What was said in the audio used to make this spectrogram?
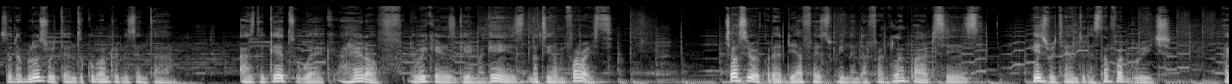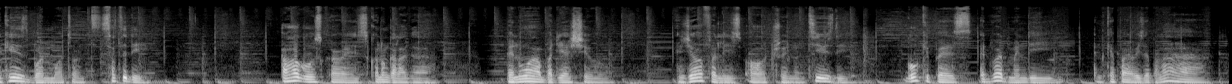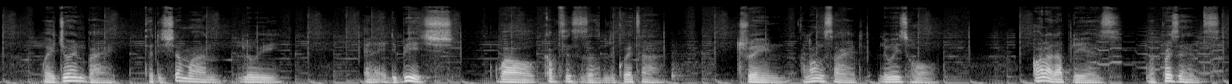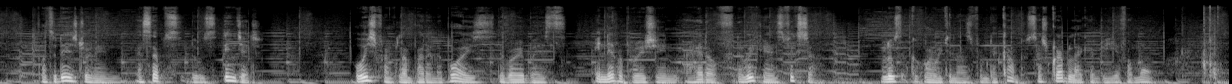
So the Blues return to Cobham Training Centre as they get to work ahead of the weekend's game against Nottingham Forest. Chelsea recorded their first win under Frank Lampard since his return to the Stamford Bridge against Bournemouth on Saturday. Our goal scorers Conor Gallagher, Benoit Badiashile, and Felix all trained on Tuesday. Goalkeepers Edouard Mendy and Kepa Arrizabalaga were joined by Teddy Sharman, Louis, and Eddie Beach, while Captain Cesar Azpilicueta trained alongside Lewis Hall. All other players were present for today's training except those injured. We wish Frank Lampard and the boys the very best in their preparation ahead of the weekend's fixture. Blues reaching us from the camp. Subscribe, like, and be here for more.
